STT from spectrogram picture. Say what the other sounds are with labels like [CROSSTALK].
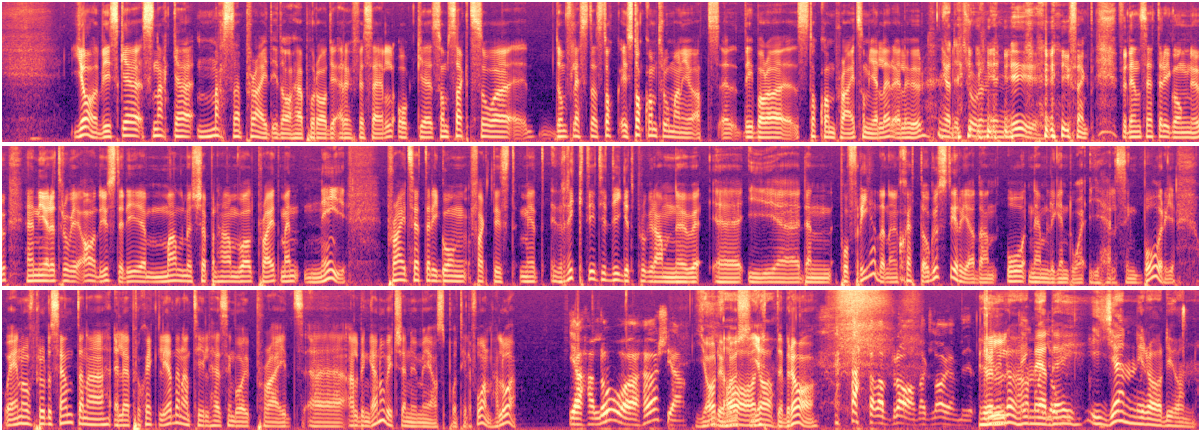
Ja, vi ska snacka massa Pride idag här på Radio RFSL och eh, som sagt så eh, de flesta Stock i Stockholm tror man ju att eh, det är bara Stockholm Pride som gäller, eller hur? Ja, det tror de ju [LAUGHS] nu. Exakt, för den sätter igång nu. Här nere tror vi, ja just det, det är Malmö, Köpenhamn, World Pride, men nej. Pride sätter igång faktiskt med ett riktigt gediget program nu eh, i eh, den, på fredag den 6 augusti redan och nämligen då i Helsingborg. Och en av producenterna eller projektledarna till Helsingborg Pride, eh, Albin Ganovic är nu med oss på telefon. Hallå! Ja, hallå, hörs jag? Ja, du Ja, hörs då. jättebra. [LAUGHS] vad bra, vad glad jag blir. Kul att ha med dig igen i radion.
